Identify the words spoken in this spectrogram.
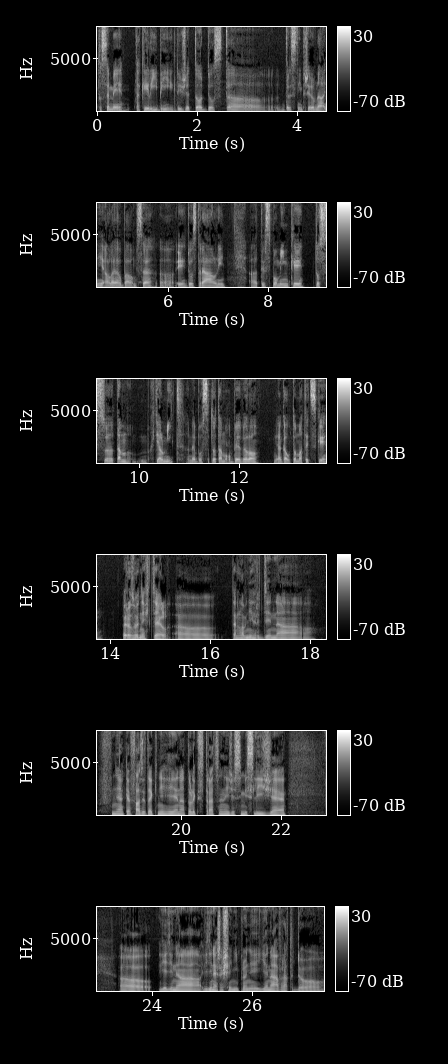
To se mi taky líbí, i když je to dost uh, drsný přirovnání, ale obávám se uh, i dost reálný. Ty vzpomínky, to jsi tam chtěl mít, nebo se to tam objevilo nějak automaticky? Rozhodně chtěl. Uh, ten hlavní hrdina v nějaké fázi té knihy je natolik ztracený, že si myslí, že uh, jediná, jediné řešení pro něj je návrat do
